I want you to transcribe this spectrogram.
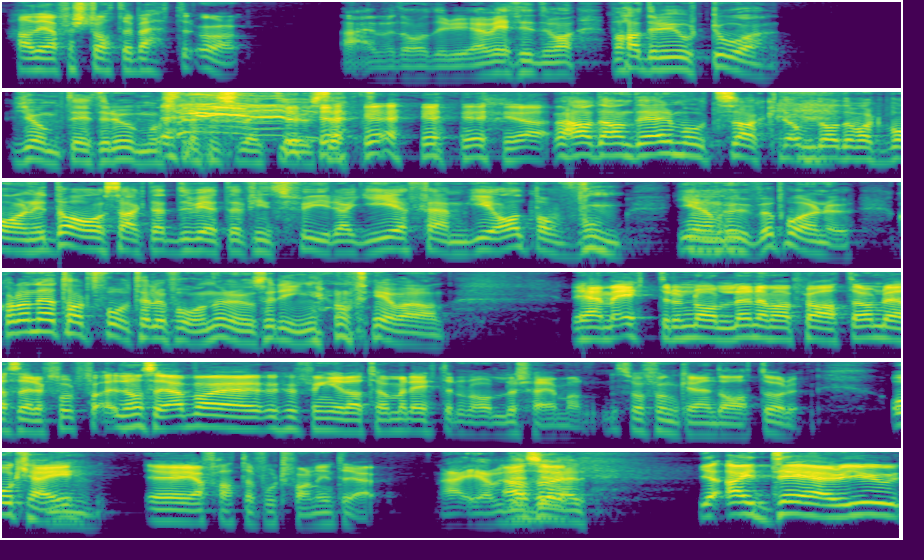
Hade jag förstått det bättre då? Nej, men då hade du, jag vet inte vad, vad hade du gjort då? Gömt dig i ett rum och släckt ljuset. ja. Men hade han däremot sagt, om du hade varit barn idag och sagt att du vet det finns 4G, 5G, allt bara vum, genom Mm. huvudet på dig nu. Kolla när jag tar två telefoner nu och så ringer de till varandra. Det här med ettor och nollor, när man pratar om det så är det fortfarande, de säger, "Vad är- hur fungerar det? Ja, men ettor och nollor säger man. Så funkar en dator. Okej, eh, jag fattar fortfarande inte det. Nej, jag, det Alltså, där, Yeah, I dare you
